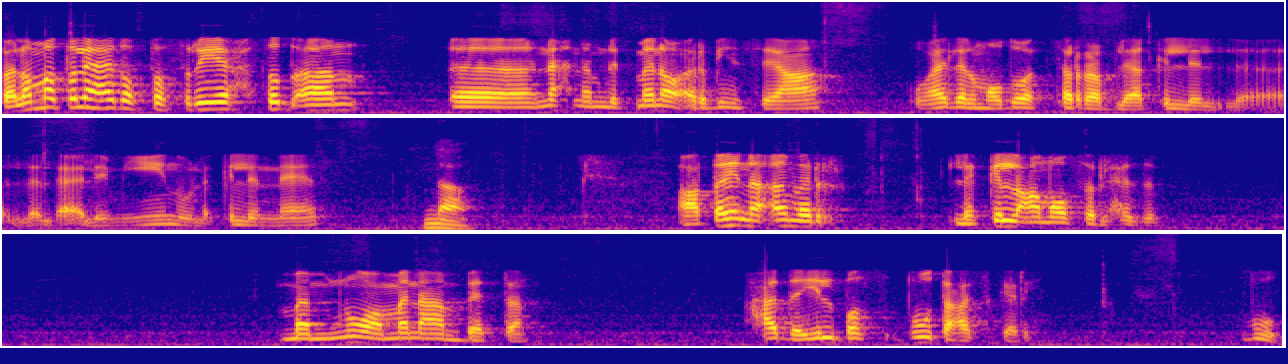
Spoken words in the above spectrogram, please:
فلما طلع هذا التصريح صدقا آه نحن من 48 ساعة وهذا الموضوع تسرب لكل الاعلاميين ولكل الناس. نعم. أعطينا أمر لكل عناصر الحزب. ممنوع منعا باتا. حدا يلبس بوت عسكري. بوت.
